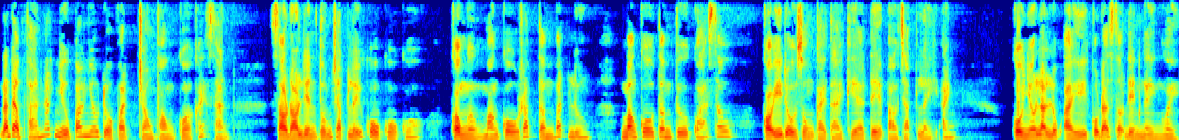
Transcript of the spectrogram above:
đã đập phá nát nhiều bao nhiêu đồ vật trong phòng của khách sạn. Sau đó liền túm chặt lấy cổ của cô, không ngừng mắng cô rắp tâm bất lương, mắng cô tâm tư quá sâu, có ý đồ dùng cái tay kia để bao chặt lấy anh. Cô nhớ là lúc ấy cô đã sợ đến ngây người.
